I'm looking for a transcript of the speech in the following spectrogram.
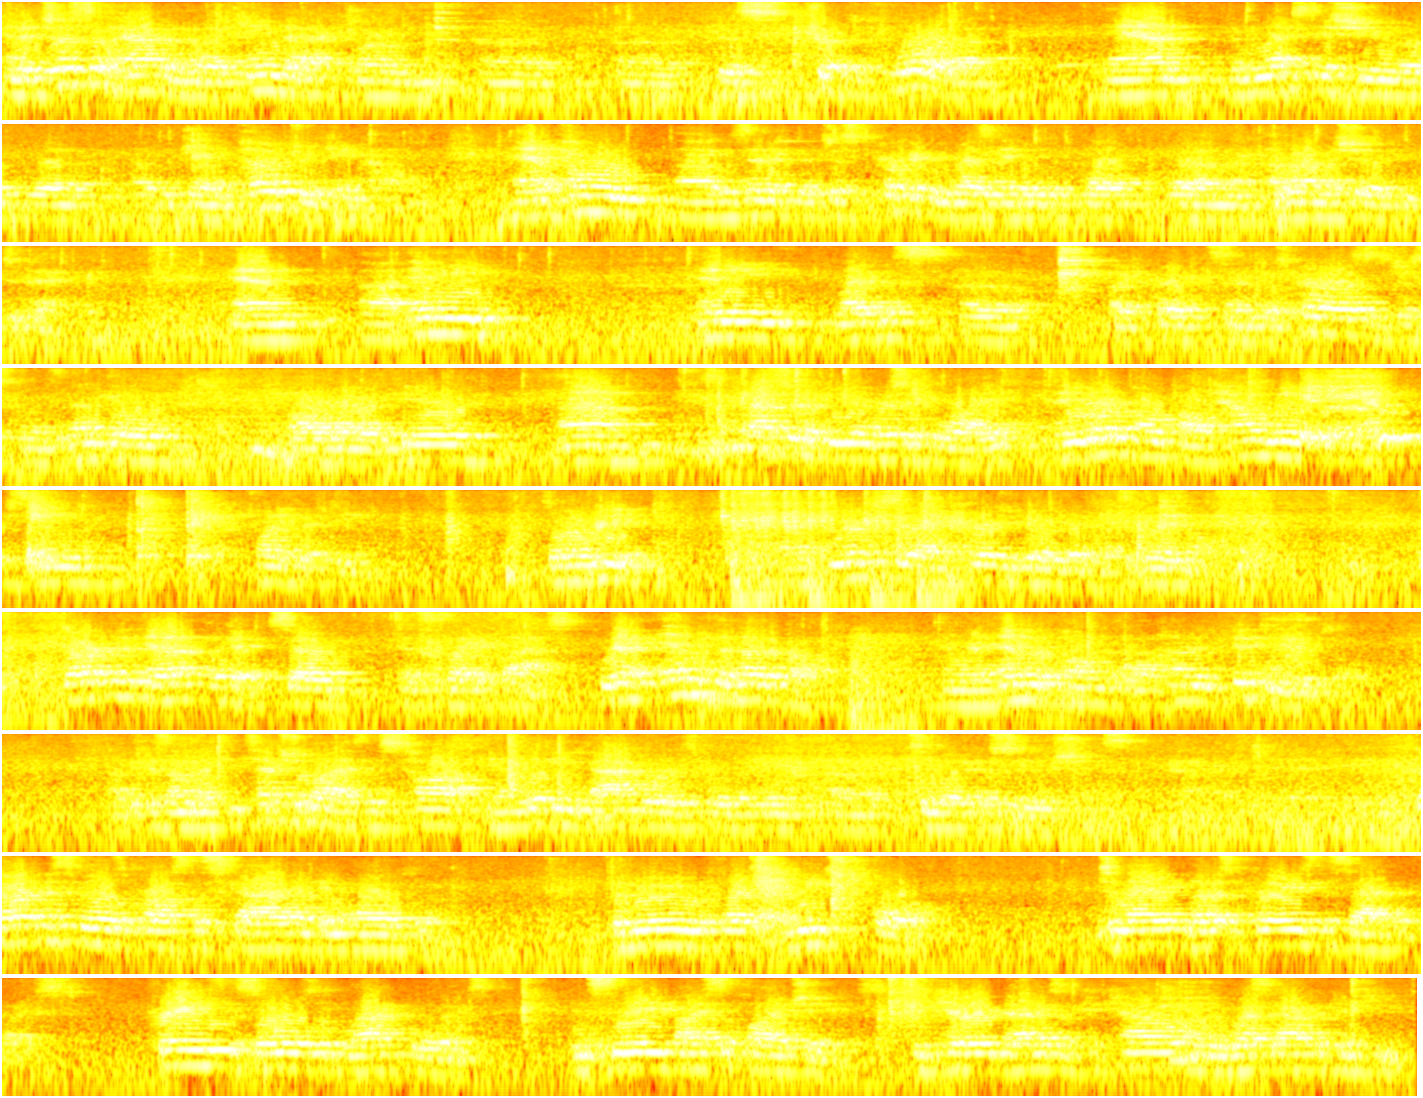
And it just so happened that I came back from uh, uh, this trip to Florida, and the next issue of the, of the journal Poetry came out. And a poem uh, was in it that just perfectly resonated with what, what I'm, what I'm going to with you today. And uh, any, any likeness by Craig Santos Perez is just coincidental, all right you. Um, he's a professor at the University of Hawaii, and he wrote a poem called How Seen 2015. So I'm going to read it. And if you're interested, I encourage you to go get it. It's a great poem. Darkness, uh, okay, so this is like a class. We're going to end with another poem. And we're going to end with a poem that's about 150 years old. Uh, because I'm going to contextualize this talk and looking backwards for looking uh, to look at solutions. Darkness fills across the sky like an oil. The moon reflects bleached coral. Tonight, let us praise the sacrificed. Praise the souls of black boys enslaved by supply chains who carry bags of cacao under West African heat.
